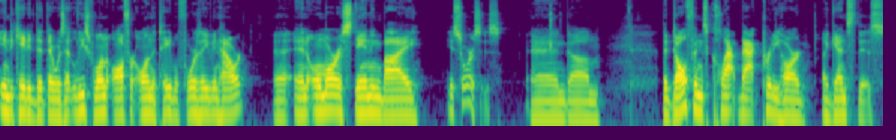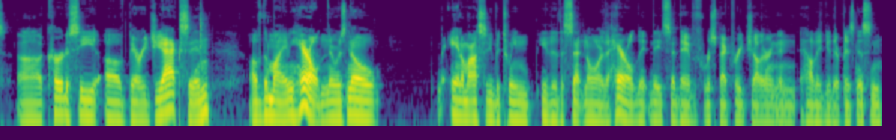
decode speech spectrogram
indicated that there was at least one offer on the table for Xavier Howard. and Omar is standing by his sources. And um, the Dolphins clap back pretty hard against this, uh, courtesy of Barry Jackson of the Miami Herald. And there was no animosity between either the Sentinel or the Herald. They, they said they have respect for each other and, and how they do their business. And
